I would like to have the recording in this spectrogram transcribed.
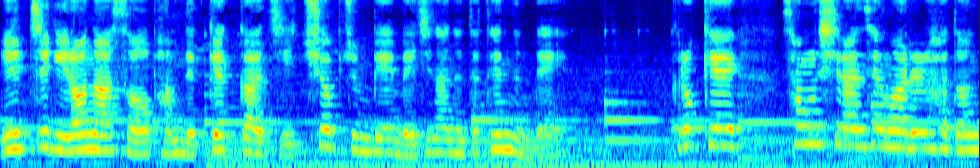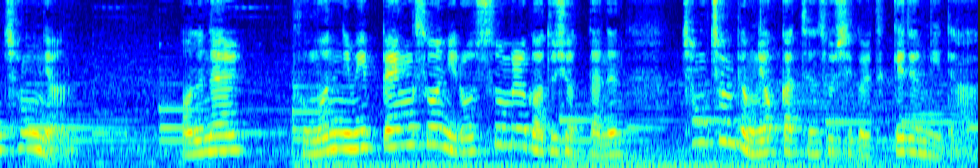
일찍 일어나서 밤 늦게까지 취업 준비에 매진하는 듯 했는데 그렇게 성실한 생활을 하던 청년. 어느 날 부모님이 뺑소니로 숨을 거두셨다는 청천벽력 같은 소식을 듣게 됩니다.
